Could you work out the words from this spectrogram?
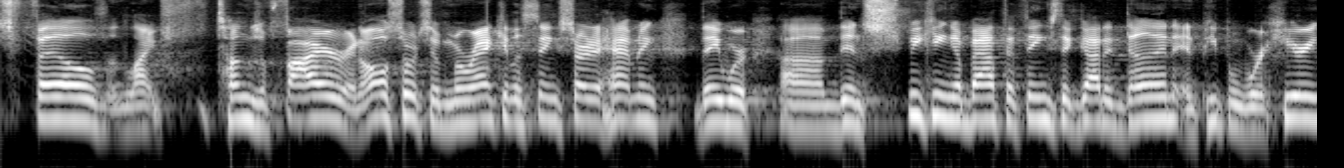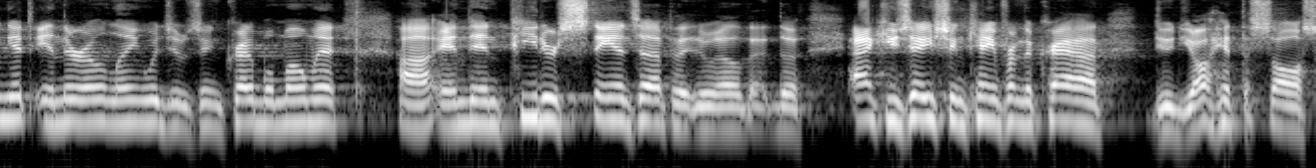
fell like tongues of fire and all sorts of miraculous things started happening. They were um, then speaking about the things that god had done and people were hearing it in their own language. It was an incredible moment. Uh, and then peter stands up. Well the, the, accusation came from the crowd. Dude y'all hit the sauce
